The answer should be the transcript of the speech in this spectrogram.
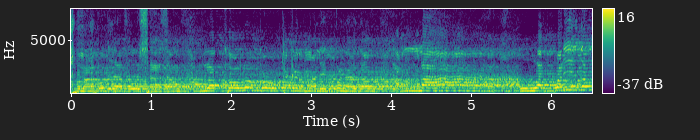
সোনার মুদ্রা পৌঁছা দাও লক্ষ লক্ষ টাকার মালিক বানা দাও। আল্লাহ কুয়াত বাড়িয়ে দাও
